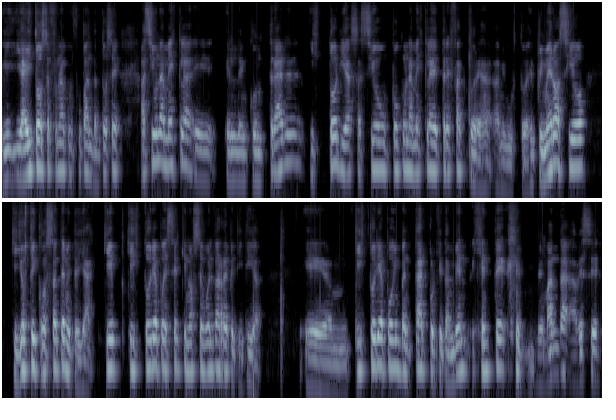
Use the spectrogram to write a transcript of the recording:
Y, ahí todo se fue una Kung Fu Panda. Entonces, ha sido una mezcla, eh, el encontrar historias ha sido un poco una mezcla de tres factores a, a mi gusto. El primero ha sido que yo estoy constantemente ya, ¿qué, qué historia puede ser que no se vuelva repetitiva? Eh, ¿Qué historia puedo inventar? Porque también gente me manda a veces,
